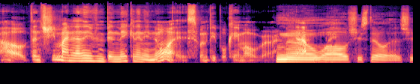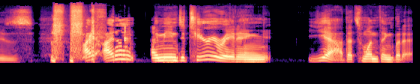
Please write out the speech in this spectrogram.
Oh, then she might not even been making any noise when people came over. No, well, she still is. She's. I I don't. I mean, deteriorating. Yeah, that's one thing, but uh,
